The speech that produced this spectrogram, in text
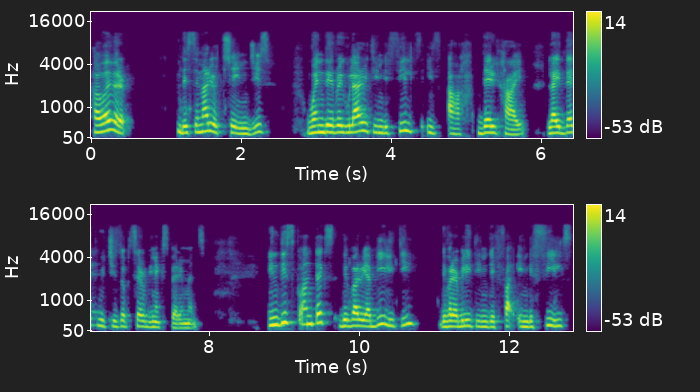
However, the scenario changes when the regularity in the fields is uh, very high, like that which is observed in experiments. In this context, the variability, the variability in the, in the fields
